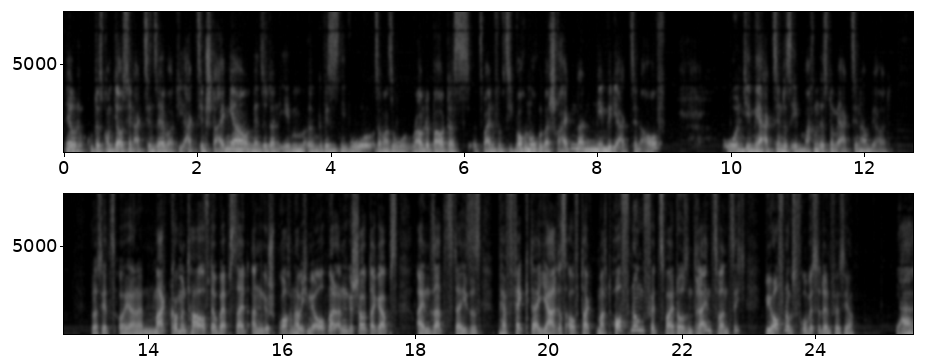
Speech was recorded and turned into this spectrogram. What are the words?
Ja, gut, das kommt ja aus den Aktien selber. Die Aktien steigen ja und wenn sie dann eben ein gewisses Niveau, sagen wir so roundabout das 52 Wochen hoch überschreiten, dann nehmen wir die Aktien auf. Und je mehr Aktien das eben machen, desto mehr Aktien haben wir halt. Du hast jetzt euren Marktkommentar auf der Website angesprochen, habe ich mir auch mal angeschaut. Da gab es einen Satz, da hieß es: Perfekter Jahresauftakt macht Hoffnung für 2023. Wie hoffnungsfroh bist du denn fürs Jahr? Ja,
